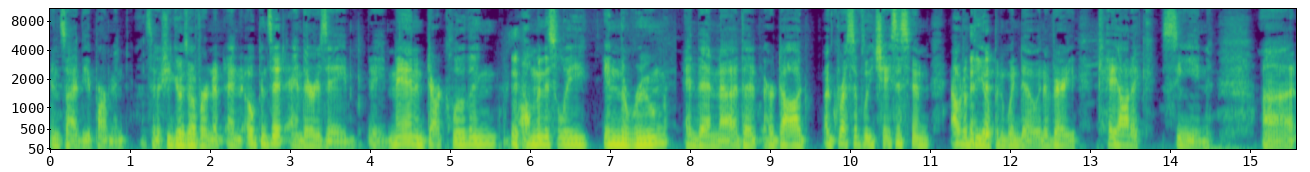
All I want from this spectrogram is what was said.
inside the apartment. So she goes over and, and opens it, and there is a, a man in dark clothing ominously in the room, and then uh, the, her dog aggressively chases him out of the open window in a very chaotic scene. Uh,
